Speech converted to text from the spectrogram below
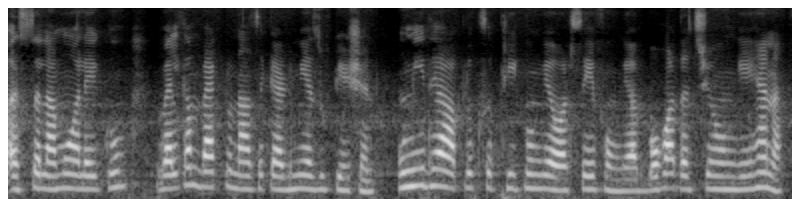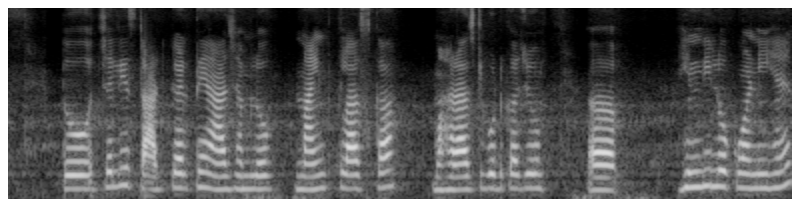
असलकुम welcome back to Naaz academy education उम्मीद है आप लोग सब ठीक होंगे और सेफ़ होंगे आप बहुत अच्छे होंगे है ना? तो चलिए स्टार्ट करते हैं आज हम लोग नाइन्थ क्लास का महाराष्ट्र बोर्ड का जो आ, हिंदी लोकवाणी है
